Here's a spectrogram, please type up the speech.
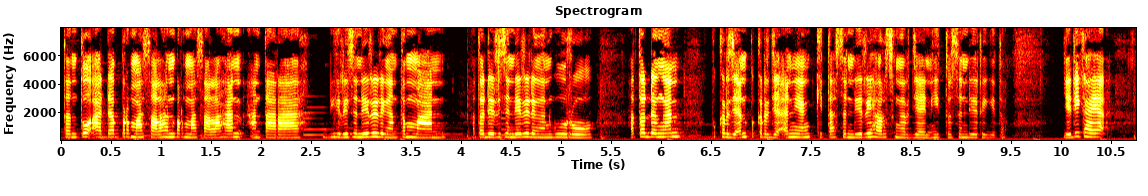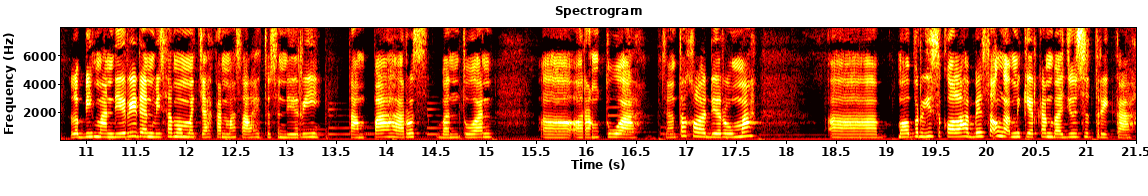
tentu ada permasalahan-permasalahan antara diri sendiri dengan teman atau diri sendiri dengan guru atau dengan pekerjaan-pekerjaan yang kita sendiri harus ngerjain itu sendiri gitu. Jadi kayak lebih mandiri dan bisa memecahkan masalah itu sendiri tanpa harus bantuan uh, orang tua. Contoh kalau di rumah uh, mau pergi sekolah besok nggak mikirkan baju setrika.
